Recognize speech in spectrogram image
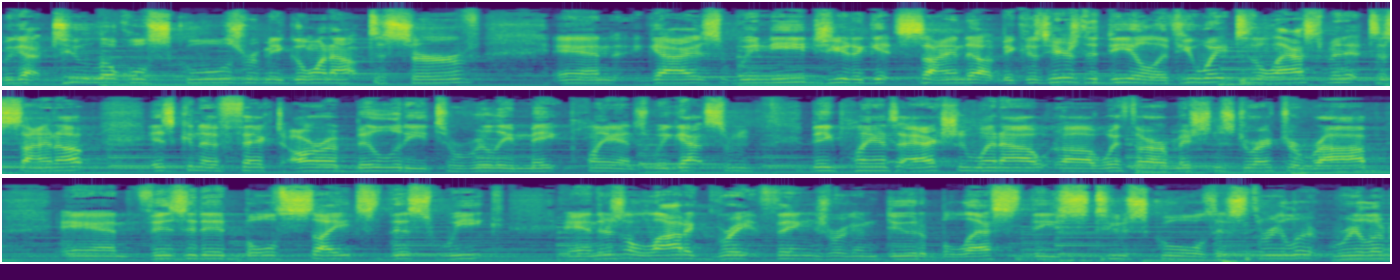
We got two local schools we're going to be going out to serve. And guys, we need you to get signed up because here's the deal if you wait to the last minute to sign up, it's going to affect our ability to really make plans. We got some big plans. I actually went out uh, with our missions director, Rob, and visited both sites this week. And there's a lot of great things we're going to do to bless these two schools. It's three, really,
